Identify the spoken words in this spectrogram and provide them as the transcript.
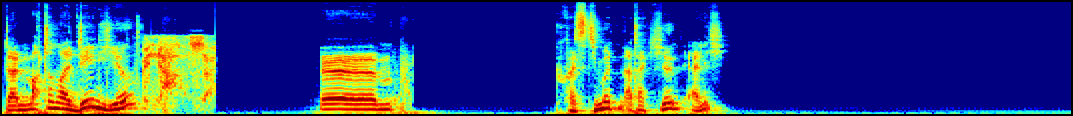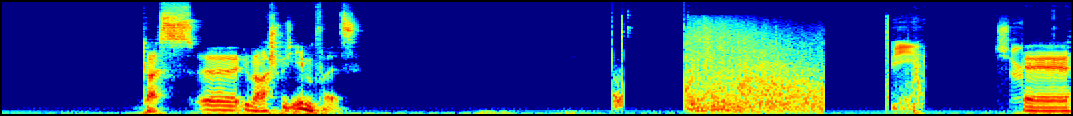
Dann mach doch mal den hier. Ähm. Du kannst niemanden attackieren, ehrlich? Das äh, überrascht mich ebenfalls. B. Sir? Äh.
